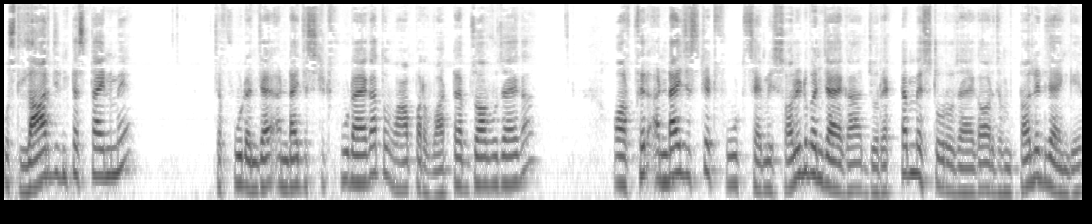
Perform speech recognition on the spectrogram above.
उस लार्ज इंटेस्टाइन में जब फ़ूड अनडाइजेस्टेड फ़ूड आएगा तो वहाँ पर वाटर एब्जॉर्व हो जाएगा और फिर अनडाइजेस्टेड फ़ूड सेमी सॉलिड बन जाएगा, जो रेक्टम में स्टोर हो जाएगा और जब हम टॉयलेट जाएँगे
